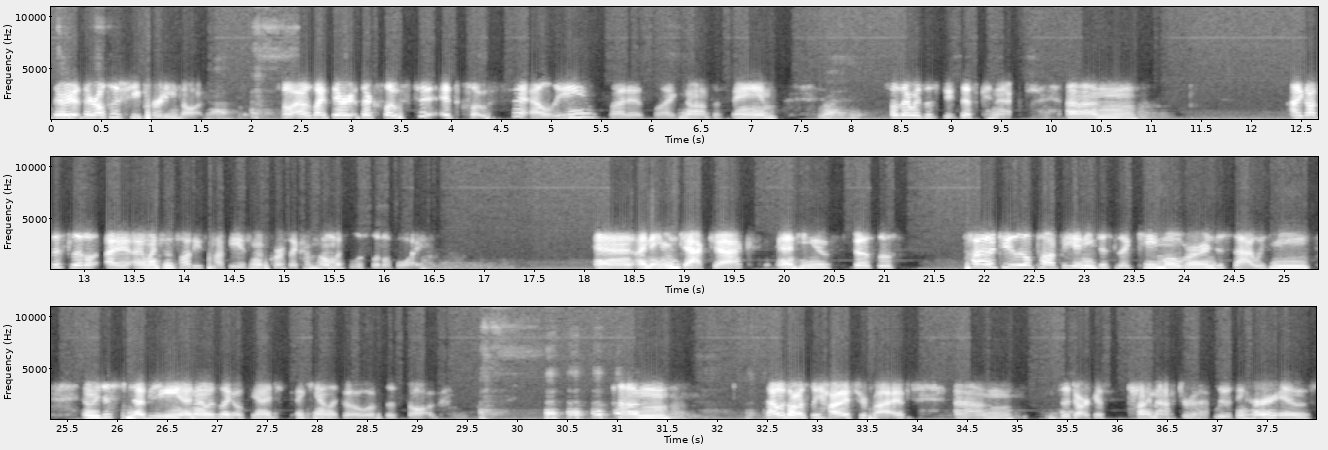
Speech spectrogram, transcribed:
They're they're also sheep herding dogs. Yeah. So I was like, they're they're close to it's close to Ellie, but it's like not the same. Right. So there was this disconnect. Um, I got this little. I I went and saw these puppies, and of course I come home with this little boy, and I named him Jack Jack, and he's just this pudgy little puppy, and he just like came over and just sat with me, and was just snuggly, and I was like, okay, I just, I can't let go of this dog. Um, that was honestly how I survived. Um, the darkest time after losing her is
